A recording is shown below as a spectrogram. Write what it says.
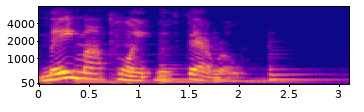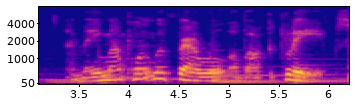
made my point with Pharaoh. I made my point with Pharaoh about the plagues.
